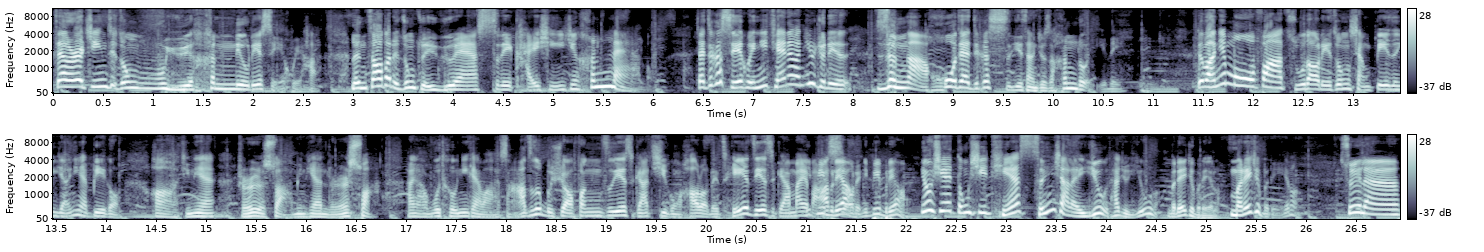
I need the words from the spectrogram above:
在而今这种物欲横流的社会哈，能找到那种最原始的开心已经很难了。在这个社会，你天天你就觉得人啊，活在这个世界上就是很累的。对吧？你没法做到那种像别人一样。你看别个啊，今天这儿又耍，明天那儿耍。哎呀，屋头你看嘛，啥子都不需要，房子也是给他提供好了的，车子也是给他买你比不了，巴适了的你。比不了，有些东西天生下来有，他就有了，没得就没得了。没得就没得了。所以呢，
